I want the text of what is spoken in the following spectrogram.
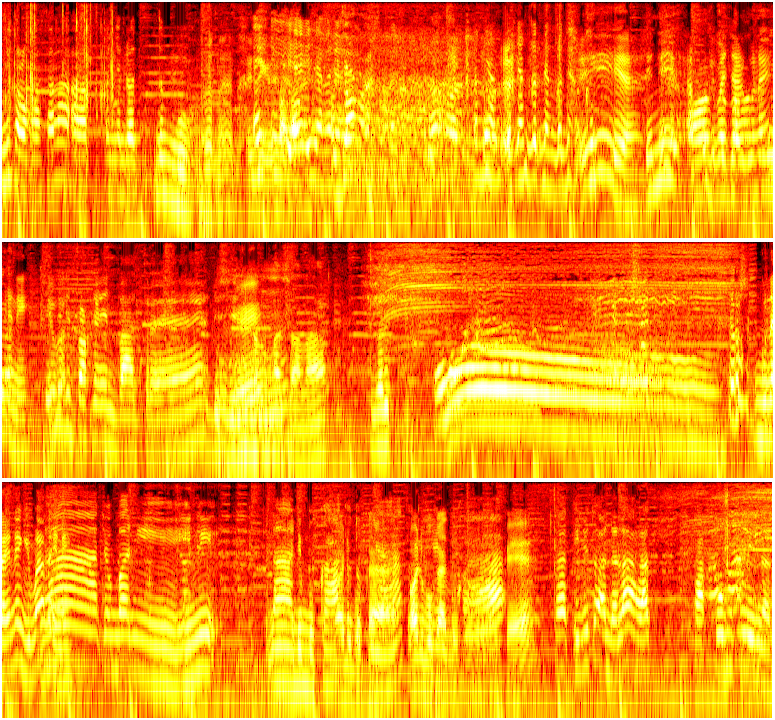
Ini kalau nggak salah alat penyedot debu. Eh, Eh, ini iya, apa? iya, jangan, Jangan. jangan. Nyangkut, nyangkut, nyangkut. Iya. Ini apa oh, gimana coba cara gunanya nih? Ini Coba. dipakein baterai di sini kalau nggak salah. Tinggal di... Oh. Gunainnya gimana ini? Nah, coba nih. Ini nah dibuka Oh, dibuka. tutupnya. Oh, dibuka tutup. Oke. Saat ini tuh adalah alat vacuum cleaner.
